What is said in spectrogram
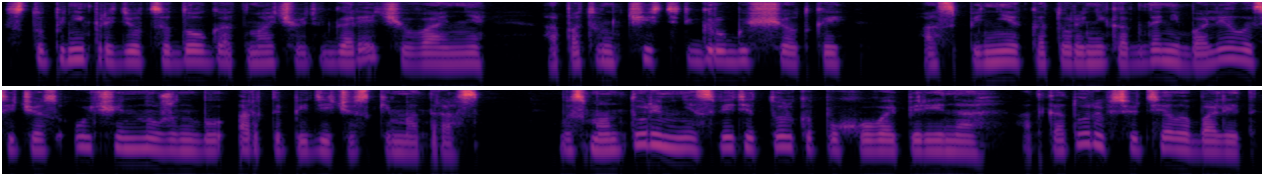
Ступни придется долго отмачивать в горячей ванне, а потом чистить грубой щеткой, а спине, которая никогда не болела, сейчас очень нужен был ортопедический матрас. В Исмантуре мне светит только пуховая перина, от которой все тело болит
